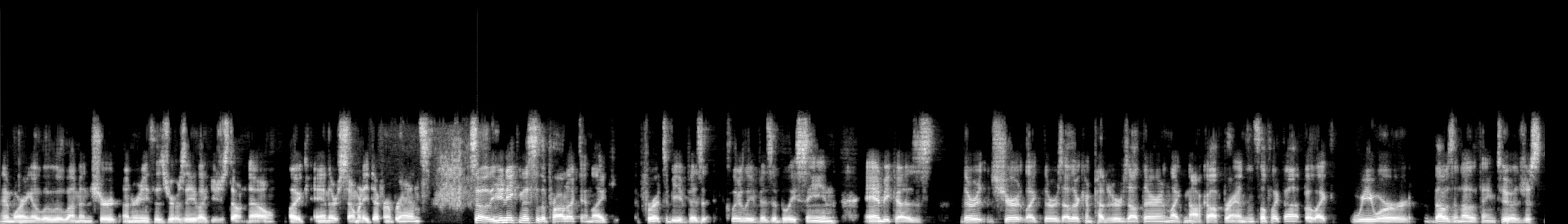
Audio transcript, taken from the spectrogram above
him wearing a Lululemon shirt underneath his jersey. Like you just don't know. Like, and there's so many different brands. So the uniqueness of the product and like for it to be visit clearly visibly seen, and because there sure like there's other competitors out there and like knockoff brands and stuff like that, but like we were that was another thing too. Is just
